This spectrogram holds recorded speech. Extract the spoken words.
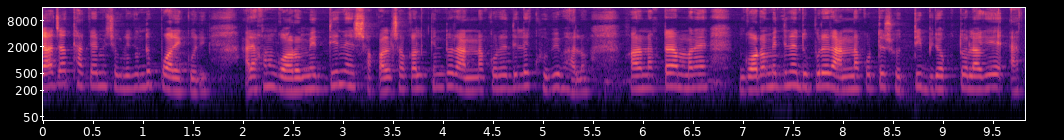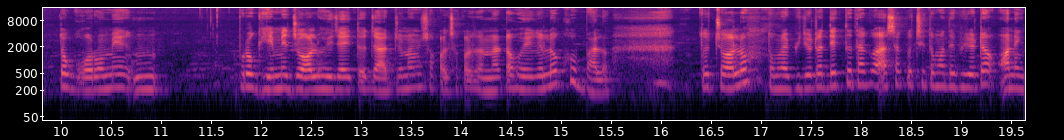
যা যা থাকে আমি সেগুলো কিন্তু পরে করি। আর এখন গরমের দিনে সকাল সকাল কিন্তু রান্না করে দিলে খুবই ভালো। কারণ একটা মানে গরমের দিনে দুপুরে রান্না করতে সত্যি বিরক্ত লাগে, এত গরমে পুরো ঘেমে জল হয়ে যায়। তো যার জন্য আমি সকাল সকাল রান্নাটা হয়ে গেলেও খুব ভালো। তো চলো, তোমরা ভিডিওটা দেখতে থাকো। আশা করছি তোমাদের ভিডিওটা অনেক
